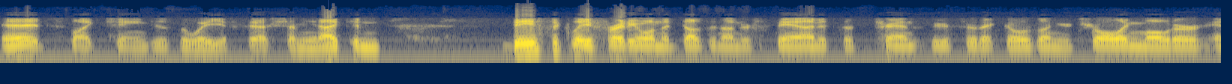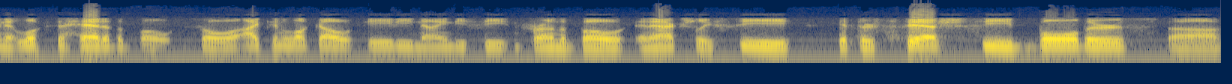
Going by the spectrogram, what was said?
And it's like changes the way you fish. I mean, I can basically, for anyone that doesn't understand, it's a transducer that goes on your trolling motor and it looks ahead of the boat. So I can look out 80, 90 feet in front of the boat and actually see if there's fish, see boulders, uh,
